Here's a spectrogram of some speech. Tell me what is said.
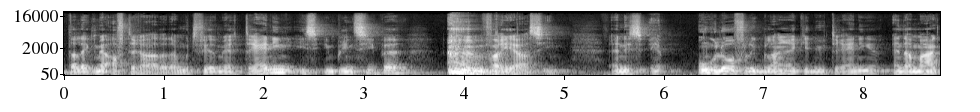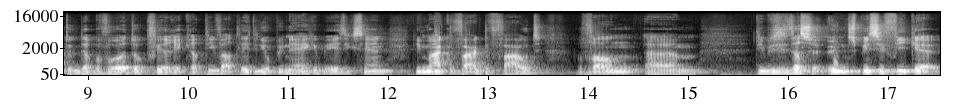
Dat lijkt mij af te raden. Daar moet veel meer training, is in principe variatie. En is ongelooflijk belangrijk in uw trainingen. En dat maakt ook dat bijvoorbeeld ook veel recreatieve atleten die op hun eigen bezig zijn, die maken vaak de fout van... die precies dat ze een specifieke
